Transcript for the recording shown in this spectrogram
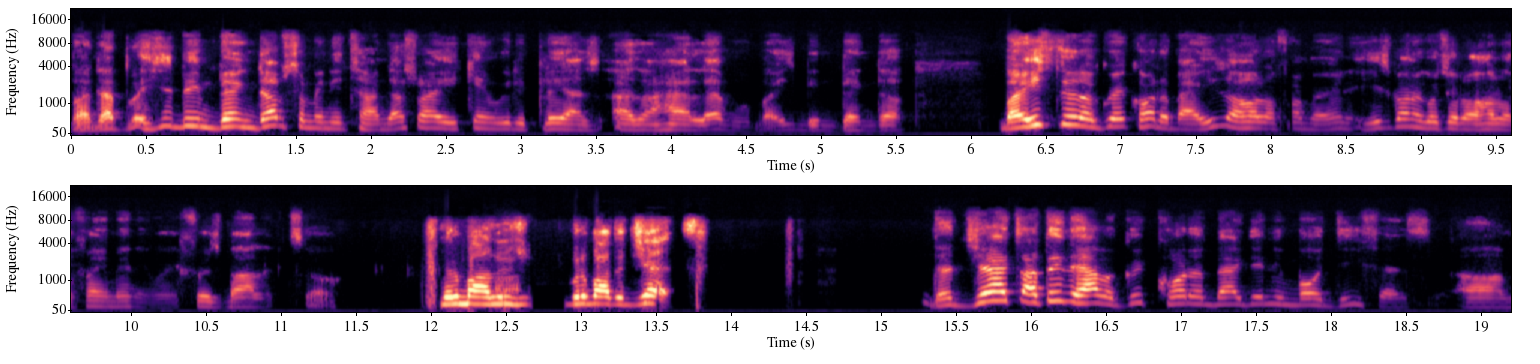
but that, but he's been banged up so many times. That's why he can't really play as as a high level. But he's been banged up. But he's still a great quarterback. He's a Hall of Famer. He's gonna go to the Hall of Fame anyway, first ballot. So, what about uh, what about the Jets? The Jets, I think they have a good quarterback. They need more defense. Um,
